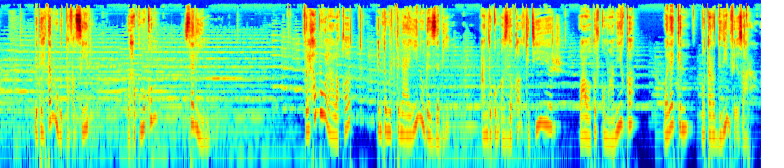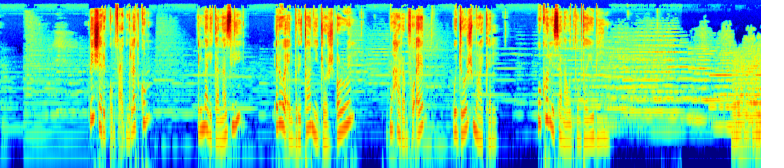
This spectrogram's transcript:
بتهتموا بالتفاصيل وحكمكم سليم. في الحب والعلاقات أنتم اجتماعيين وجذابين. عندكم أصدقاء كتير وعواطفكم عميقة ولكن مترددين في إظهارها. بيشارككم في عيد ميلادكم؟ الملكة نازلي الروائي البريطاني جورج أورويل محرم فؤاد وجورج مايكل. وكل سنة وأنتم طيبين. thank you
